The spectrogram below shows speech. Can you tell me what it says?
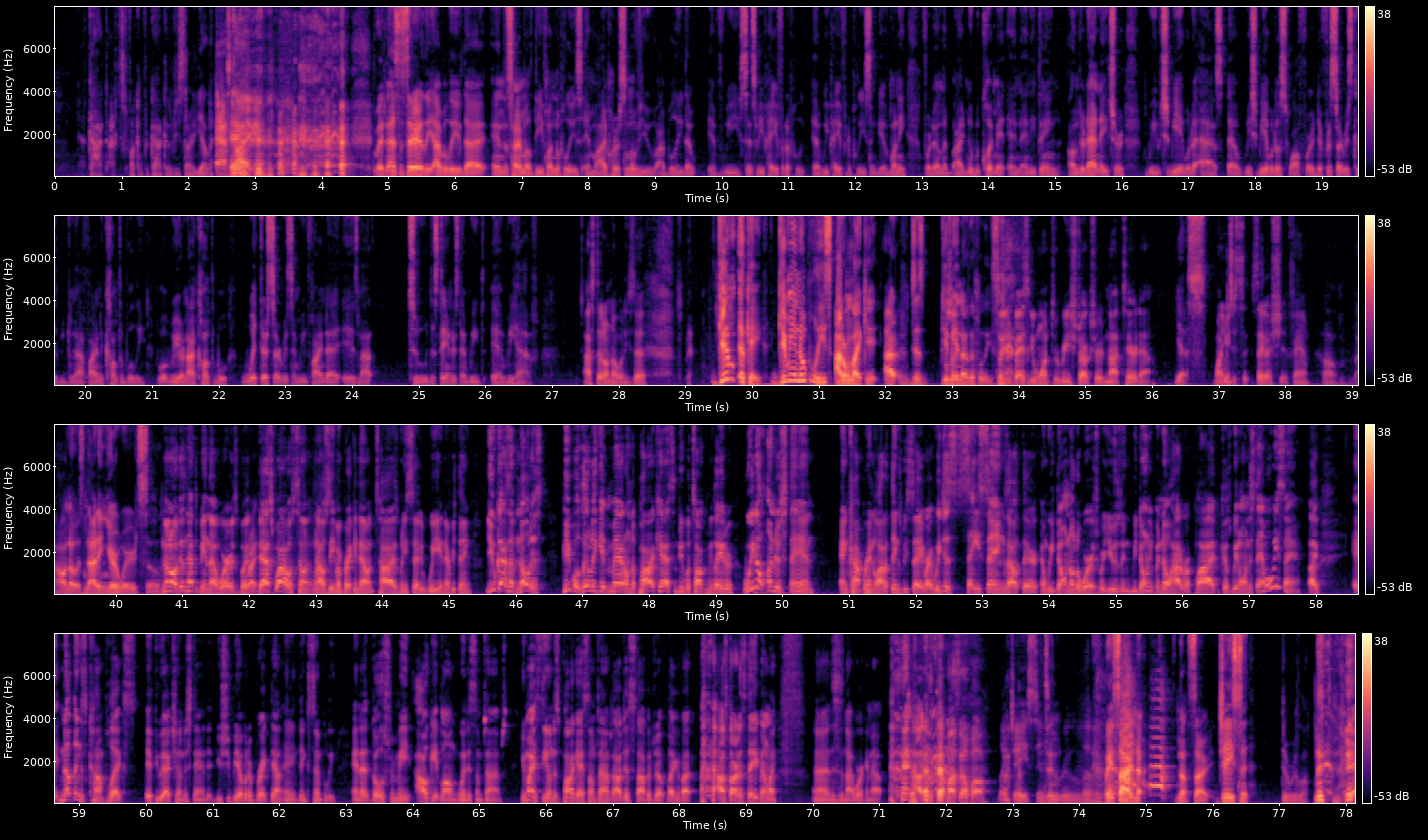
God, I just fucking forgot because we started yelling. Ask Ty again. but necessarily, I believe that in the term of defund the police, in my personal view, I believe that if we, since we pay for the police, if we pay for the police and give money for them to buy new equipment and anything under that nature, we should be able to ask. Uh, we should be able to swap for a different service because we do not find it comfortably. Well, we are not comfortable with their service, and we find that it is not to the standards that we uh, we have. I still don't know what he said. Give okay, give me a new police. I don't like it. I just give me another police. So you basically want to restructure, not tear down. yes. Why don't you just say, say that shit, fam? Oh, I don't know. It's not in your words, so No, no, it doesn't have to be in that words, but Right. that's why I was telling when I was even breaking down Ty's when he said we and everything. You guys have noticed people literally get mad on the podcast and people talk to me later. We don't understand and comprehend a lot of things we say, right? We just say sayings out there and we don't know the words we're using. We don't even know how to reply because we don't understand what we're saying. Like it, nothing's complex if you actually understand it. You should be able to break down anything simply. And that goes for me. I'll get long winded sometimes. You might see on this podcast sometimes I'll just stop a joke. Like if I I'll start a statement like, uh, this is not working out. I'll just cut myself off. Like Jason Didn't- Derulo. wait. Sorry, no, no, sorry, Jason Derulo. Yeah,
